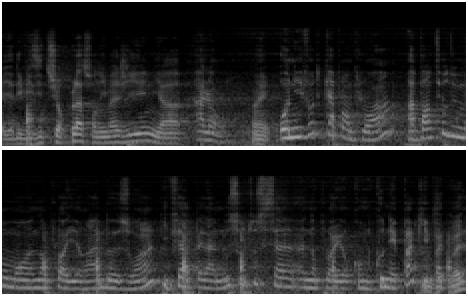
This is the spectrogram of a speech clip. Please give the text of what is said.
il, y a des visites sur place, on imagine? Il y a... Alors, au niveau de Cap Emploi, à partir du moment où un employeur a un besoin, il fait appel à nous, surtout si c'est un, employeur qu'on ne connaît pas, qui n'est pas connu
